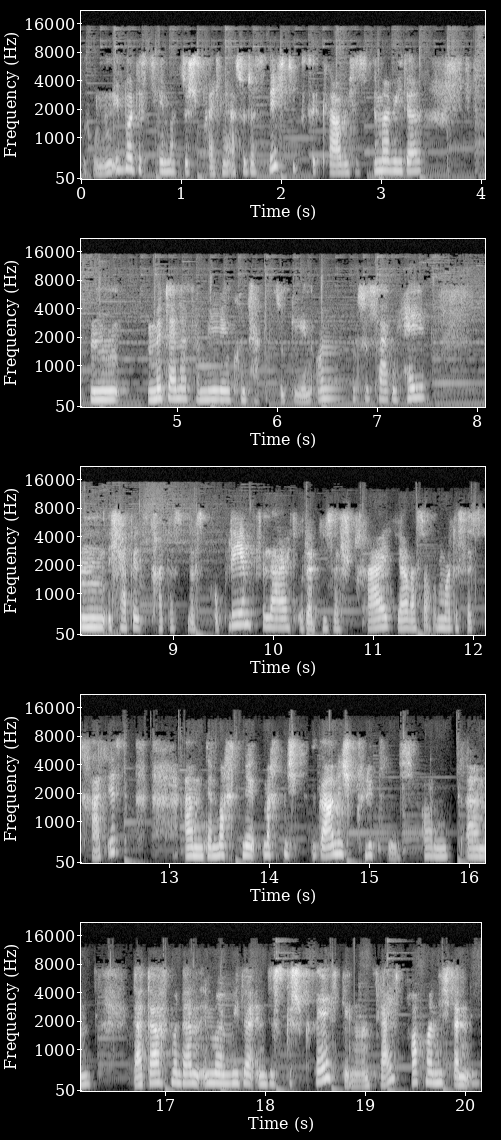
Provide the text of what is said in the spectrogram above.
zu holen und über das Thema zu sprechen. Also das Wichtigste, glaube ich, ist immer wieder hm, mit deiner Familie in Kontakt zu gehen und zu sagen, hey, ich habe jetzt gerade das, das Problem vielleicht oder dieser Streit, ja, was auch immer das jetzt gerade ist, ähm, der macht, mir, macht mich gar nicht glücklich. Und ähm, da darf man dann immer wieder in das Gespräch gehen. Und vielleicht braucht man nicht dann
